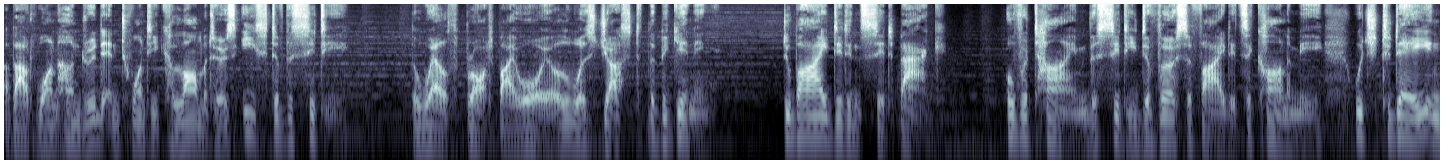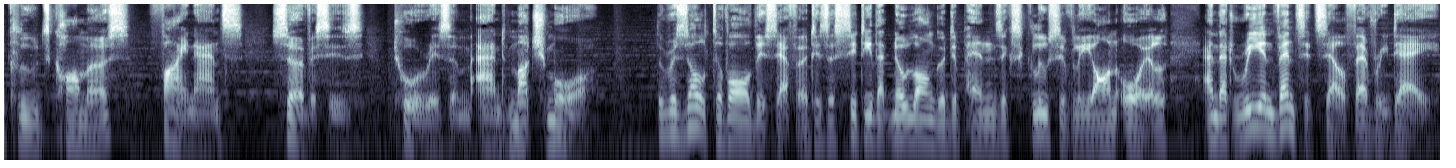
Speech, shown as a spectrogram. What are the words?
about 120 kilometers east of the city. The wealth brought by oil was just the beginning. Dubai didn't sit back. Over time, the city diversified its economy, which today includes commerce, finance, services, tourism, and much more. The result of all this effort is a city that no longer depends exclusively on oil and that reinvents itself every day.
